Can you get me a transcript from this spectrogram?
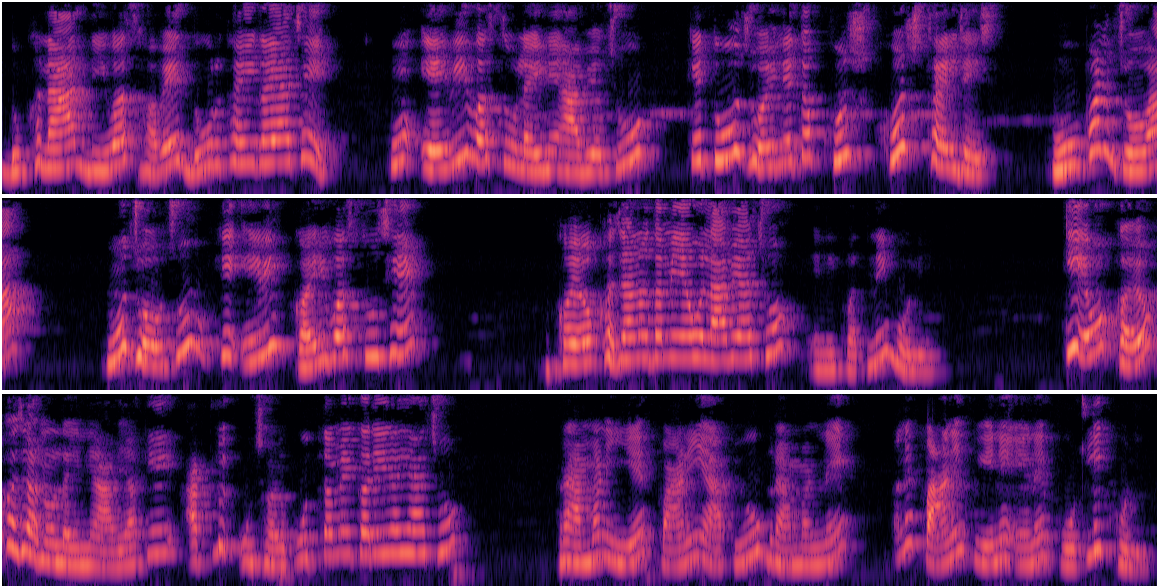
દુઃખના દિવસ હવે દૂર થઈ ગયા છે. હું એવી વસ્તુ લઈને આવ્યો છું કે તું જોઈને તો ખુશ ખુશ થઈ જઈશ. હું પણ જોવા, હું જોઉં છું કે એવી કઈ વસ્તુ છે? કયો ખજાનો તમે એવો લાવ્યા છો? એની પત્ની બોલી, કે એવો કયો ખજાનો લઈને આવ્યા કે આટલી ઉછળકૂદ તમે કરી રહ્યા છો? બ્રાહ્મણીએ પાણી આપ્યું બ્રાહ્મણને અને પાણી પીને એને પોટલી ખોલી.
